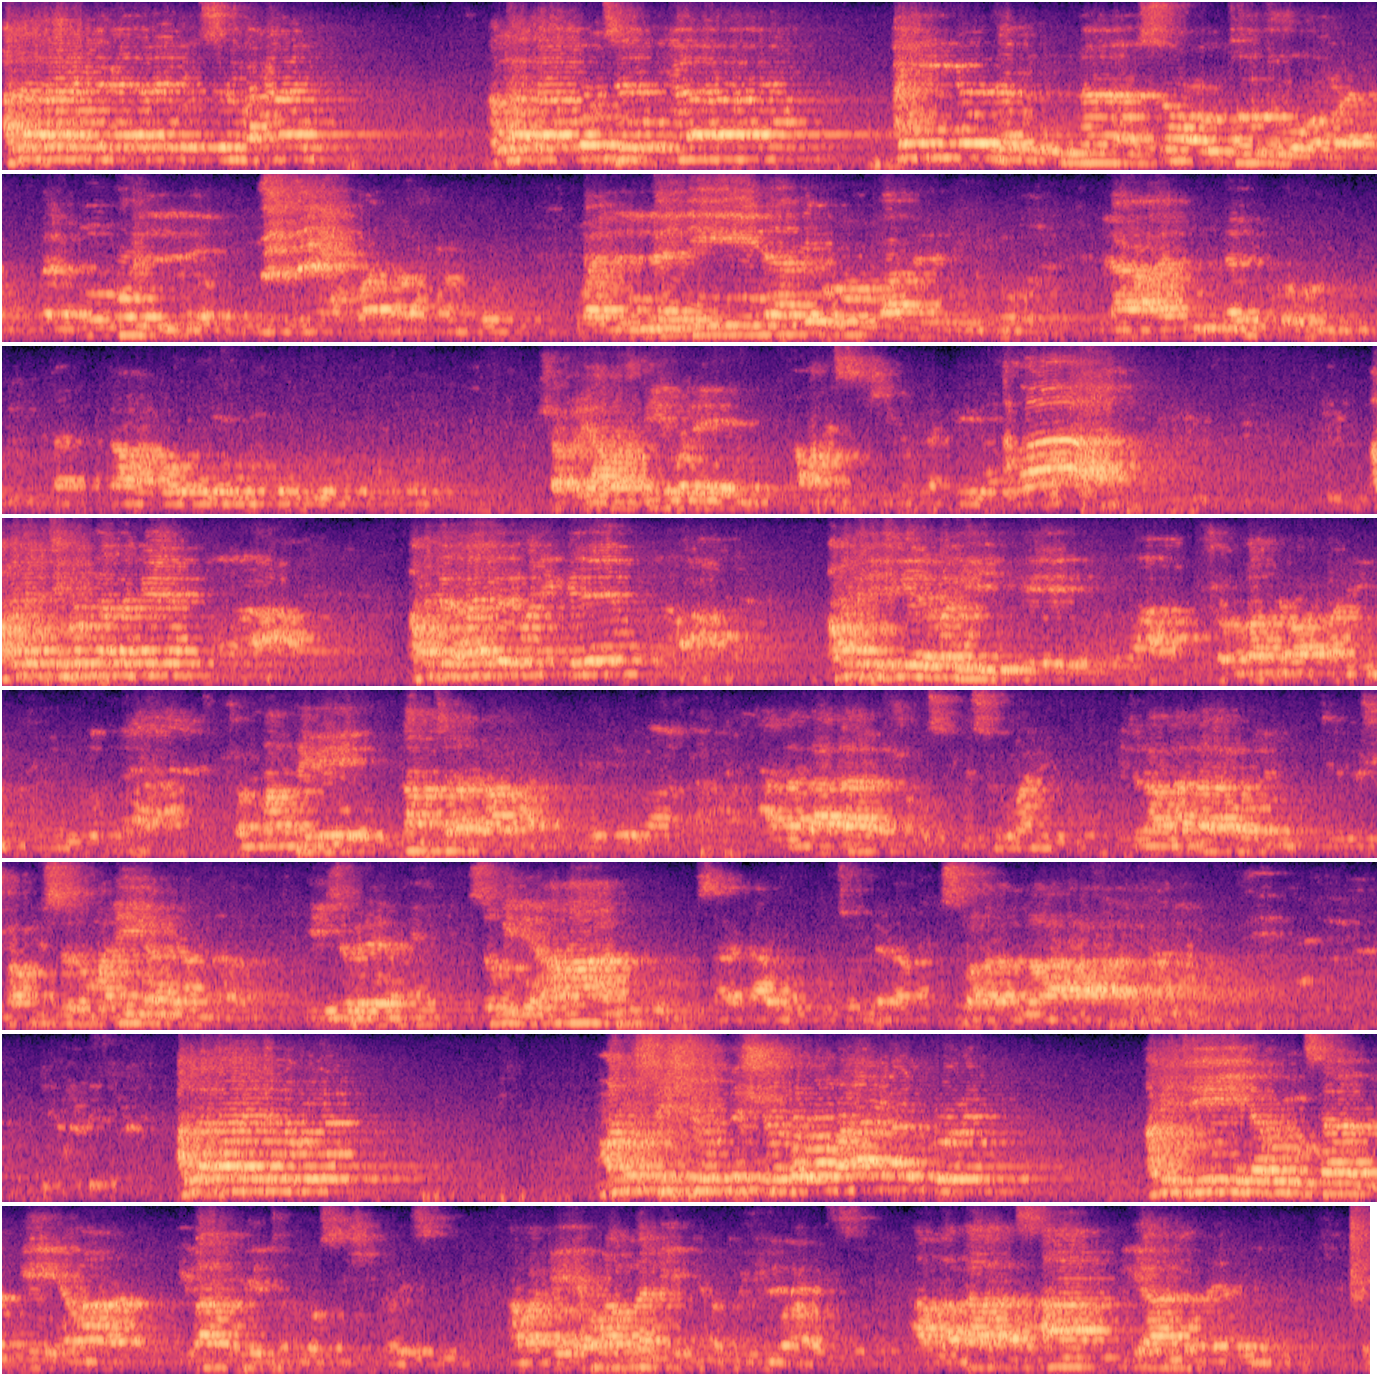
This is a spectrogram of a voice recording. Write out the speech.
আল্লাহ তাআলা একটা জানালেন সূরা বাকারা আল্লাহ তাআলা বলছেন ইয়া أيها الناس اعبدوا ربكم الذي خلقكم والذين من قبلكم لعلكم تتقون সকলে আওয়াজ আমাদের জীবনদাতাকে, আমাদের হায়াতের মালিককে, আমাদের রিজিকের মালিককে সম্মান দেওয়ার মালিক সম্মান থেকে লাঞ্ছনা দেওয়ার মালিককে আল্লাহ তাআলা সমস্ত কিছুর মালিক। এই জন্য আল্লাহ তাআলা বললেন যেহেতু সব কিছুর মালিক আমি, আল্লাহ এই আমি আমার চলবে না আল্লাহ তাআলা বললেন, মানুষ সৃষ্টির উদ্দেশ্য হলো করবেন আমি জিন এবং ইনসানকে আমার ইবাদতের জন্য সৃষ্টি করেছি আমাকে এবং আপনাকে কেন তৈরি করা হয়েছে আল্লাহ তাআলা সাফ ক্লিয়ার করে বলেন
